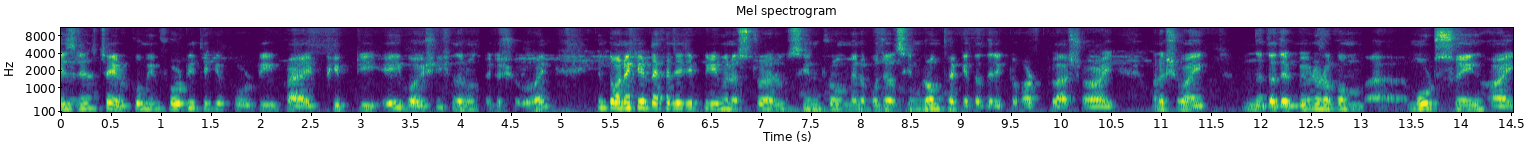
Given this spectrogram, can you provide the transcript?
এজ রেঞ্জটা এরকমই 40 থেকে 45, 50 এই বয়সেই সাধারণত এটা শুরু হয়। কিন্তু অনেকের দেখা যায় যে প্রিমেনস্ট্রুয়াল সিনড্রোম, মেনোপোজাল সিনড্রোম থাকে। তাদের একটু হট ফ্লাশ হয়। অনেক সময় তাদের বিভিন্ন রকম মুড সুইং হয়।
